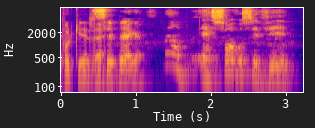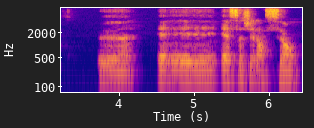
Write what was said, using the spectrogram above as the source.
por quê, Zé? Você pega. Não, é só você ver é, é, é, essa geração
